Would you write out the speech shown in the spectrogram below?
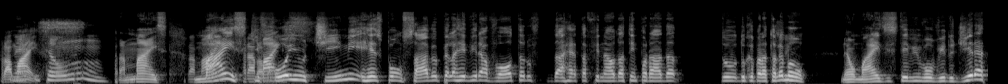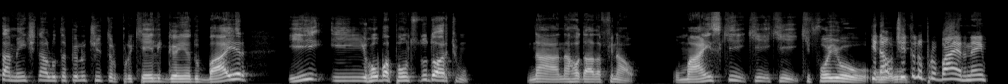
Para né? mais. Então, para mais. Pra mais, mais, que mais. foi o time responsável pela reviravolta do, da reta final da temporada do, do Campeonato Sim. Alemão. Né? O mais esteve envolvido diretamente na luta pelo título, porque ele ganha do Bayern e, e rouba pontos do Dortmund na, na rodada final. O mais que, que, que, que foi o. Que dá o, o título pro Bayern, né?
